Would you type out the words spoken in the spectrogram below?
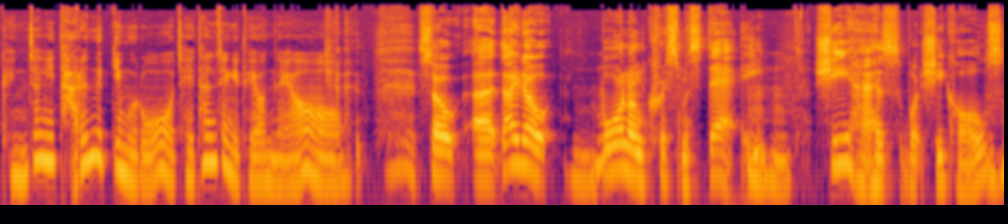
굉장히 다른 느낌으로 재탄생이 되었네요. So uh, Dido, born on Christmas Day, she has what she calls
